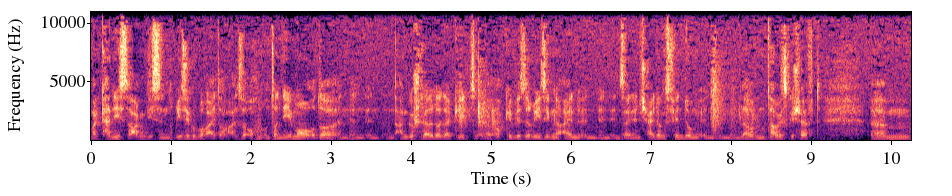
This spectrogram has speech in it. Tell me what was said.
man, kann nicht sagen, die sind risikobereiter. Also auch ein Unternehmer oder ein, ein, ein Angestellter, der geht äh, auch gewisse Risiken ein in, in, in seine Entscheidungsfindung in, im laufenden Tagesgeschäft. Ähm,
